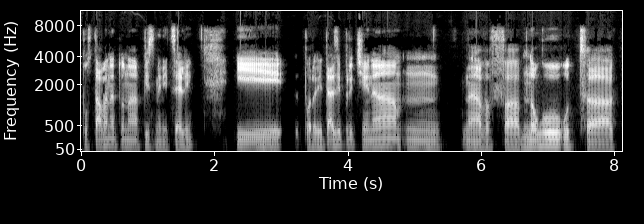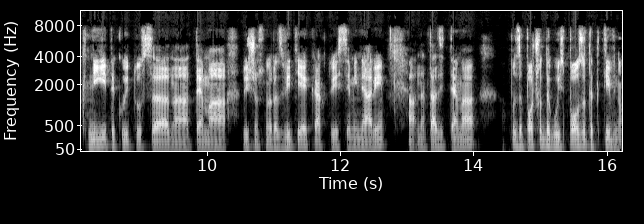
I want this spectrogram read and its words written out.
поставянето на писмени цели. И поради тази причина в много от книгите, които са на тема личностно развитие, както и семинари на тази тема, започват да го използват активно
